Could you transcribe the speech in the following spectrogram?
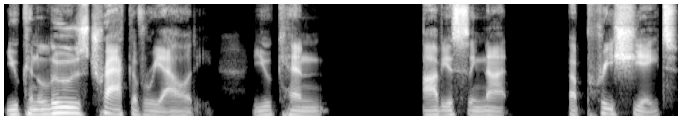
You can lose track of reality. You can obviously not appreciate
